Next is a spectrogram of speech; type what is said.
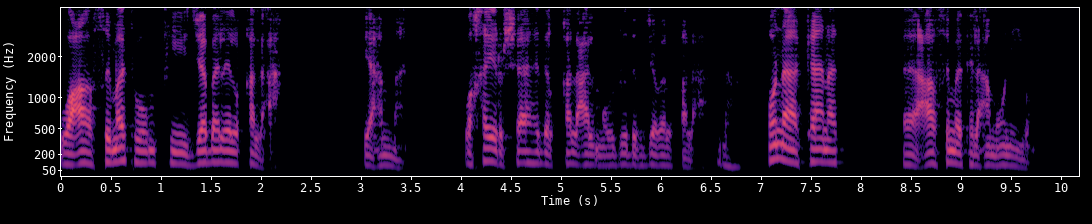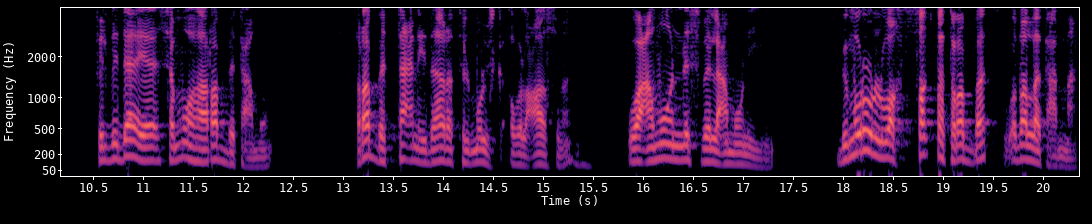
وعاصمتهم في جبل القلعة في عمان. وخير شاهد القلعة الموجودة بجبل القلعة. نعم. هنا كانت آه، عاصمة العمونيون. في البداية سموها ربة عمون ربة تعني دارة الملك أو العاصمة وعمون نسبة للعمونيين. بمرور الوقت سقطت ربت وظلت عمان.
